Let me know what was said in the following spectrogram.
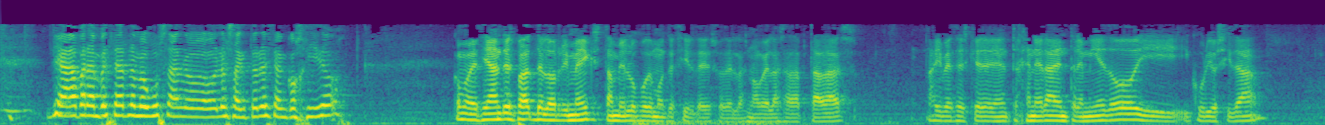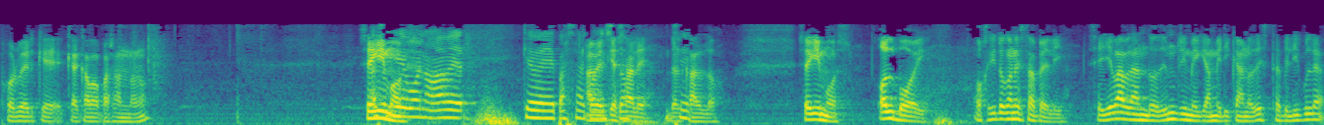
ya para empezar no me gustan lo- los actores que han cogido. Como decía antes de los remakes, también lo podemos decir de eso, de las novelas adaptadas. Hay veces que te genera entre miedo y, y curiosidad por ver qué, qué acaba pasando, ¿no? Seguimos. Así que bueno, a ver. qué pasa A con ver qué esto. sale del Sí. caldo. Seguimos. Old Boy. Ojito con esta peli. Se lleva hablando de un remake americano de esta película.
